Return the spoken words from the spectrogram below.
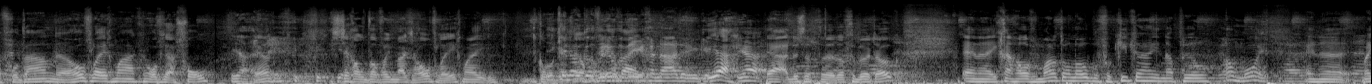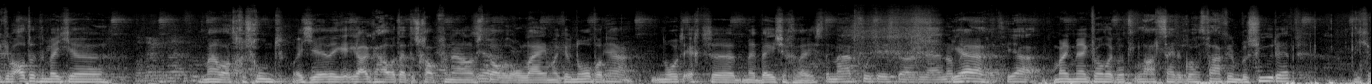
voldaan, hoofd leeg maken of juist vol. Ja. Ze zeggen altijd van je maakt je hoofd leeg, maar er Je echt kan ook heel veel bij. dingen gaan nadenken. Ja, ja. ja. dus dat, dat gebeurt ook. En eh, ik ga een halve marathon lopen voor Kika in april. Oh, mooi. En, eh, maar ik heb altijd een beetje eh, maar wat geschoend. Weet je, ik, ik, ik hou wat uit de schap van alles, Ja. wel wat online, maar ik heb nooit, wat, Ja. nooit echt mee bezig geweest. De maat goed is dan, uh, dan Ja. ja. Maar ik merk wel dat ik wat de laatste tijd ook wat vaker een blessure heb. Weet je,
